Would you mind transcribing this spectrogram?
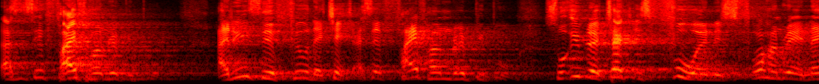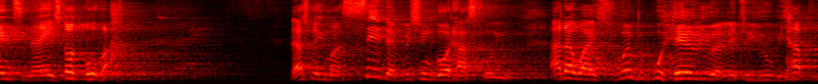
That's say 500 people. I didn't say fill the church. I said 500 people. So if the church is full and it's 499, it's not over. That's why you must say the vision God has for you. Otherwise, when people hail you a little, you'll be happy.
